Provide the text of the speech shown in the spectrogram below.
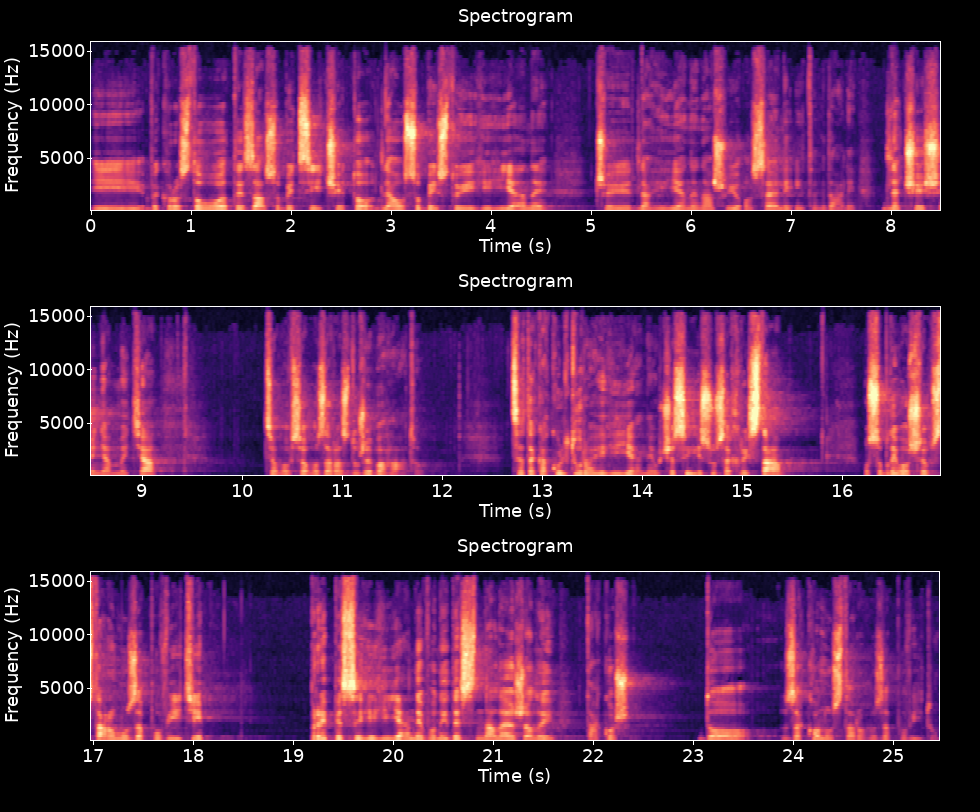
і використовувати засоби ці чи то для особистої гігієни, чи для гігієни нашої оселі і так далі. Для чищення, миття цього всього зараз дуже багато. Це така культура гігієни. У часи Ісуса Христа, особливо ще в старому заповіті, приписи гігієни вони десь належали також до закону старого заповіту.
